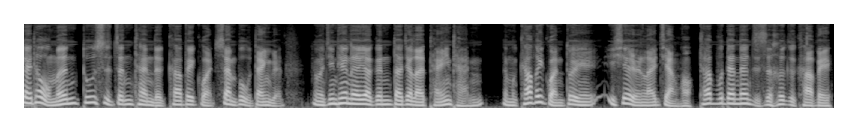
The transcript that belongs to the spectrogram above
来到我们都市侦探的咖啡馆散步单元。那么今天呢，要跟大家来谈一谈。那么咖啡馆对一些人来讲，哈，它不单单只是喝个咖啡，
